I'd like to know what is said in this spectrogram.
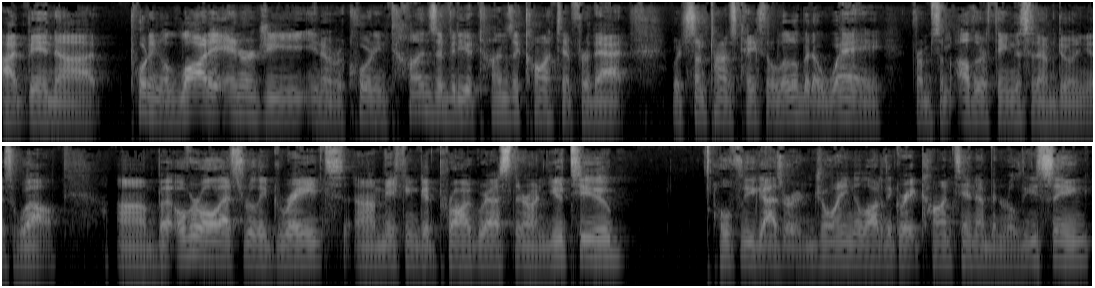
I've been uh, putting a lot of energy, you know, recording tons of video, tons of content for that, which sometimes takes a little bit away from some other things that I'm doing as well. Um, but overall, that's really great. Uh, making good progress there on YouTube. Hopefully, you guys are enjoying a lot of the great content I've been releasing.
